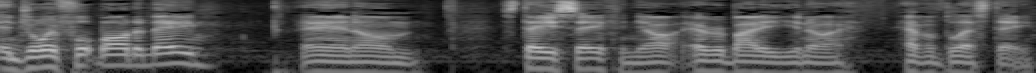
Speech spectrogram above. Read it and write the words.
Enjoy football today, and um, stay safe, and y'all, everybody, you know, have a blessed day.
